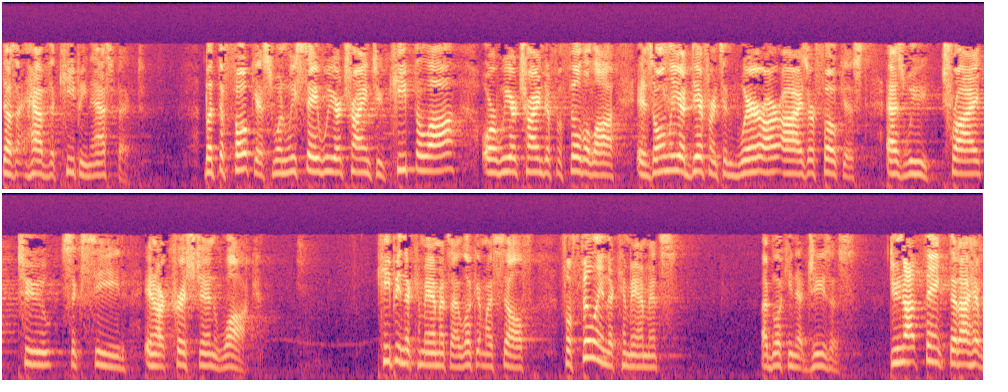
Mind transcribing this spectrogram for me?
doesn't have the keeping aspect. But the focus, when we say we are trying to keep the law or we are trying to fulfill the law, is only a difference in where our eyes are focused as we try to succeed in our Christian walk. Keeping the commandments, I look at myself. Fulfilling the commandments, I'm looking at Jesus. Do not think that I have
